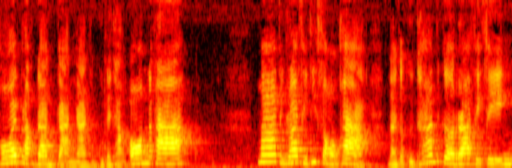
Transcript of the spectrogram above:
คอยผลักดันการงานของคุณในทางอ้อมนะคะ มาถึงราศีที่ 2 ค่ะ นั่นก็คือท่านที่เกิดราศีสิงห์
